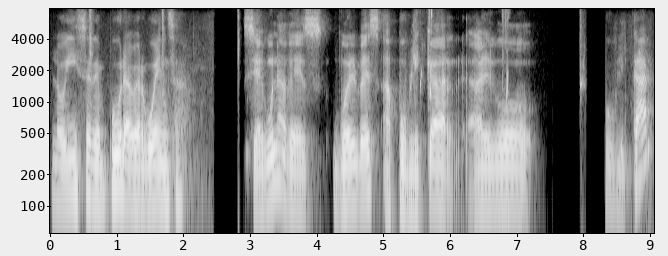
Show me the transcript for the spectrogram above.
Lo hice de pura vergüenza. Si alguna vez vuelves a publicar algo... ¿Publicar?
